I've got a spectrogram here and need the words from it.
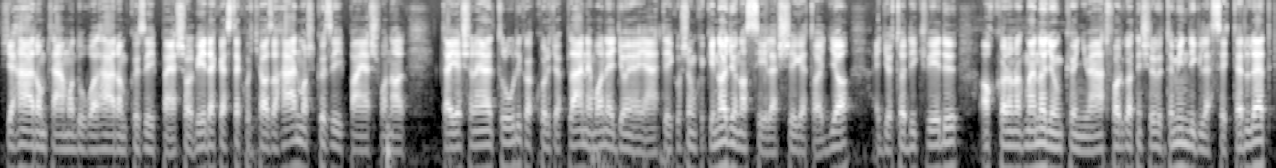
és ugye három támadóval, három középpályással védekeztek, hogyha az a hármas középpályás vonal teljesen eltolódik, akkor hogyha pláne van egy olyan játékos, aki nagyon a szélességet adja, egy ötödik védő, akkor annak már nagyon könnyű átforgatni, és előtte mindig lesz egy terület,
